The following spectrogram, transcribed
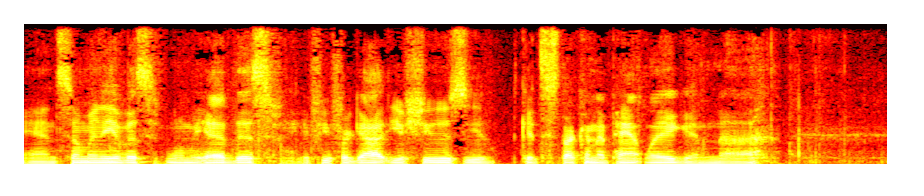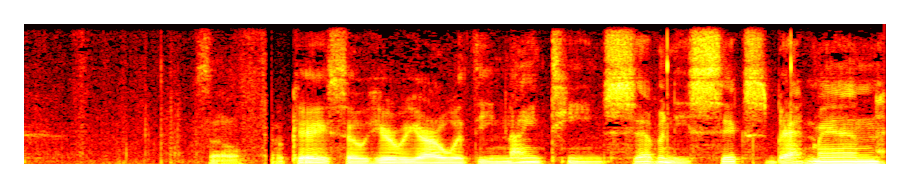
And so many of us, when we had this, if you forgot your shoes, you'd get stuck in the pant leg. And uh, so, okay, so here we are with the 1976 Batman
